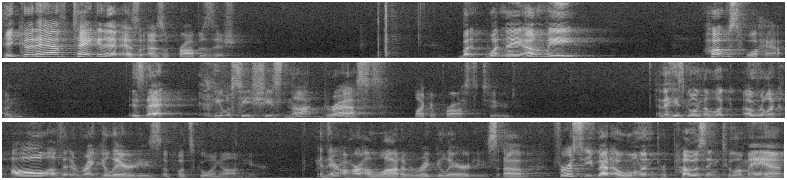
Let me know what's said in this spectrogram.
He could have taken it as, as a proposition. But what Naomi hopes will happen is that he will see she's not dressed like a prostitute, and that he's going to look, overlook all of the irregularities of what's going on here. And there are a lot of irregularities. Um, first, you've got a woman proposing to a man.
